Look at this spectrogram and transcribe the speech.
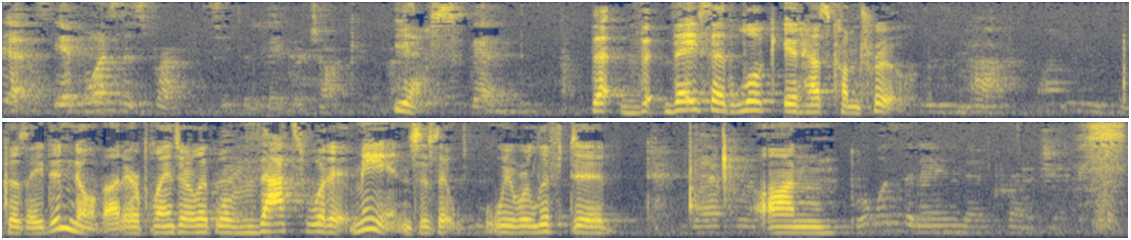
Yes, it was this prophecy that they were talking about. Yes. That That they said, "Look, it has come true." Because they didn't know about airplanes. They're like, "Well, that's what it means: is that we were lifted was on what was the name of that project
